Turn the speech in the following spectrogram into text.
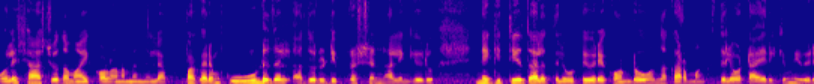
പോലെ ശാശ്വതമായി കൊള്ളണമെന്നില്ല പകരം കൂടുതൽ അതൊരു ഡിപ്രഷൻ അല്ലെങ്കിൽ ഒരു നെഗറ്റീവ് തലത്തിലോട്ട് ഇവരെ കൊണ്ടുപോകുന്ന കർമ്മത്തിലോട്ടായിരിക്കും ഇവർ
